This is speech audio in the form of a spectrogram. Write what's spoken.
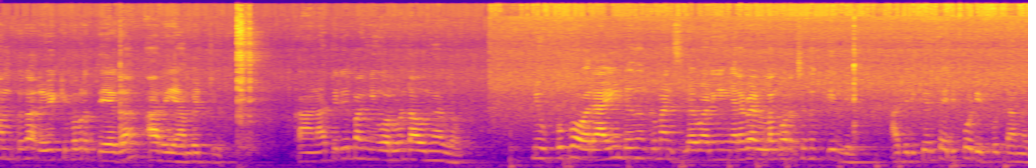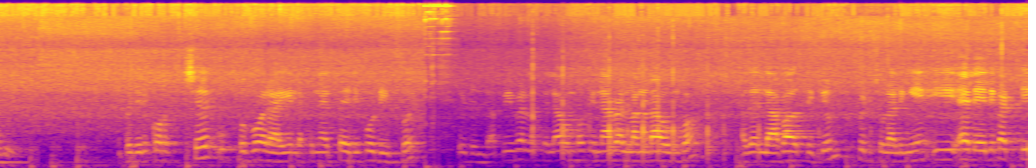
നമുക്ക് കറി വയ്ക്കുമ്പോൾ പ്രത്യേകം അറിയാൻ പറ്റും. കാണാത്തൊരു ഭംഗി കുറവുണ്ടാവുന്നല്ലോ ഇനി ഉപ്പ് പോരായി ഉണ്ട് നിങ്ങൾക്ക് മനസ്സിലാവുകയാണെങ്കിൽ ഇങ്ങനെ വെള്ളം കുറച്ച് നിൽക്കില്ലേ അതിലേക്ക് ഒരു തരി പൊടിപ്പ് ഇട്ടാൽ മതി. അപ്പോൾ ഇതിൽ കുറച്ച് ഉപ്പ് പോരായി ഉണ്ട്. അപ്പോൾ നേരത്തെ തരി പൊടിപ്പ് ഇടുന്നുണ്ട്. അപ്പോൾ ഈ വെള്ളത്തിലാവുമ്പോൾ പിന്നെ ആ വെള്ളം കൂടെ ആവുമ്പോൾ അതെല്ലാ ഭാഗത്തേക്കും പിടിച്ചോളൂ. അല്ലെങ്കിൽ ഈ ഇലയിൽ കട്ടി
